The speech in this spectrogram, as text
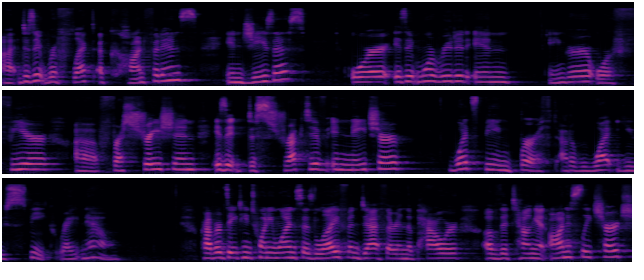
Uh, does it reflect a confidence in Jesus? Or is it more rooted in anger or fear, uh, frustration? Is it destructive in nature? What's being birthed out of what you speak right now? Proverbs 18:21 says life and death are in the power of the tongue. And honestly, church,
